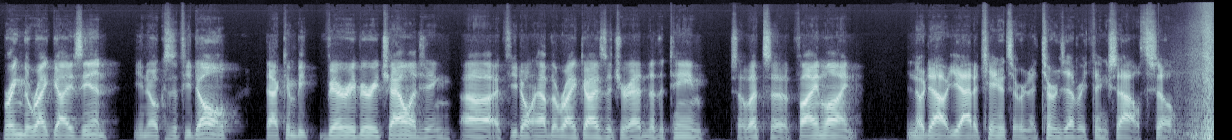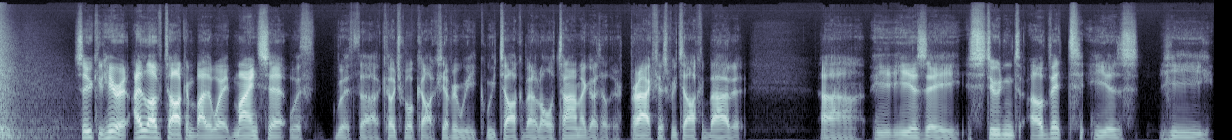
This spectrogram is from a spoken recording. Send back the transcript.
bring the right guys in, you know, because if you don't, that can be very very challenging uh, if you don't have the right guys that you're adding to the team. So that's a fine line no doubt you add a cancer and it turns everything south. So, so you can hear it. I love talking, by the way, mindset with with uh, Coach Wilcox every week. We talk about it all the time. I go to practice. We talk about it. Uh, he he is a student of it. He is he.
